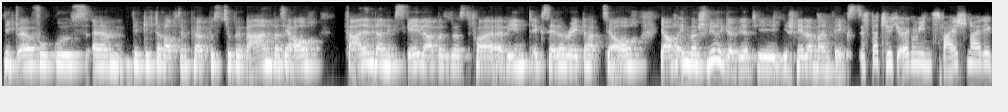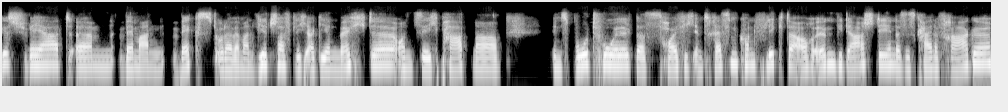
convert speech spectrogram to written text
liegt euer Fokus ähm, wirklich darauf, den Purpose zu bewahren, was ja auch vor allem dann im Scale-up, also du hast vorher erwähnt, Accelerator habt ihr ja auch, ja auch immer schwieriger wird, je, je schneller man wächst. Ist natürlich irgendwie ein zweischneidiges Schwert, ähm, wenn man wächst oder wenn man wirtschaftlich agieren möchte und sich Partner ins Boot holt, dass häufig Interessenkonflikte auch irgendwie dastehen. Das ist keine Frage.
